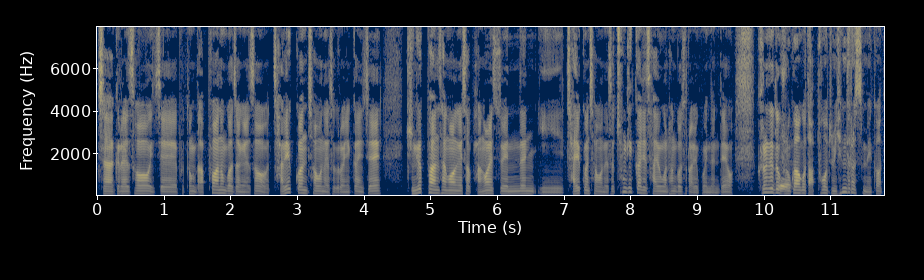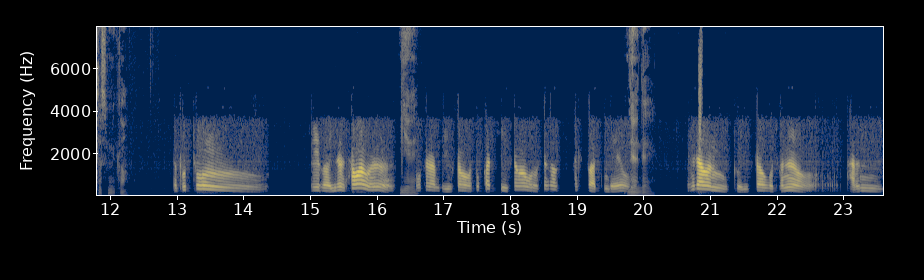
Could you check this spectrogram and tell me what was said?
자, 그래서 이제 보통 납포하는 과정에서 자위권 차원에서 그러니까 이제 긴급한 상황에서 방어할 수 있는 이 자위권 차원에서 총기까지 사용을 한 것으로 알고 있는데요. 그런데도 네. 불구하고 납포가 좀 힘들었습니까? 어떻습니까? 보통 저희가 이런 상황을 예. 그 사람들 육상하고 똑같이 상황으로 생각하실 것 같은데요. 네, 네. 해당은 그 육상하고 전혀 다른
